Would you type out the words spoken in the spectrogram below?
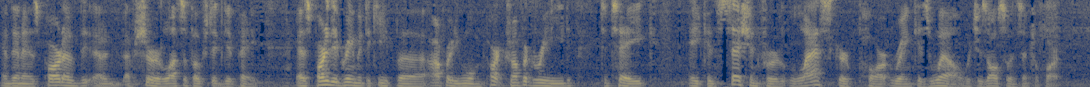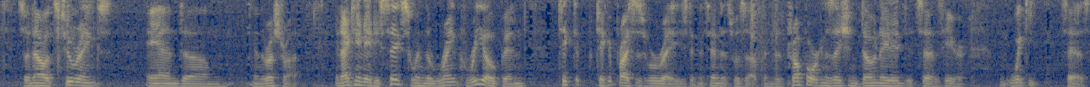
And then as part of the, I'm sure lots of folks didn't get paid. As part of the agreement to keep operating Wollman Park, Trump agreed to take a concession for Lasker Park rink as well, which is also in Central Park. So now it's two rinks and um, the restaurant. In 1986, when the rink reopened, ticket, ticket prices were raised and attendance was up. And the Trump organization donated, it says here, Wiki says,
